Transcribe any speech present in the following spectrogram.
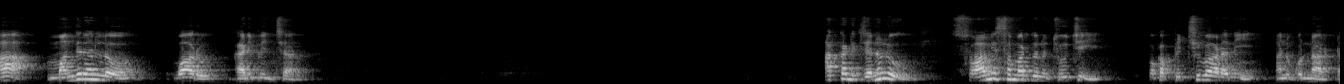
ఆ మందిరంలో వారు కనిపించారు. అక్కడి జనులు స్వామి సమర్థను చూచి ఒక పిచ్చివాడని అనుకున్నారట.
